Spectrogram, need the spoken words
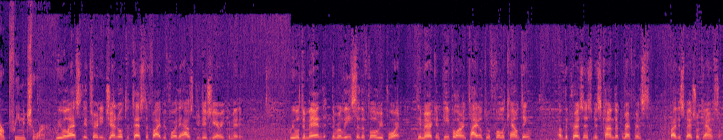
are premature. We will ask the Attorney General to testify before the House Judiciary Committee. We will demand the release of the full report. The American people are entitled to a full accounting of the President's misconduct referenced by the special counsel.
